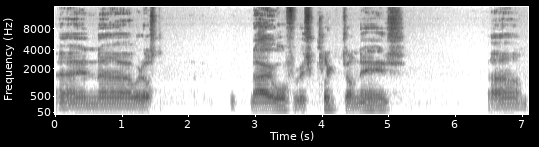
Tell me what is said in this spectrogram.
And uh, what else? No author is clicked on theirs. Um,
